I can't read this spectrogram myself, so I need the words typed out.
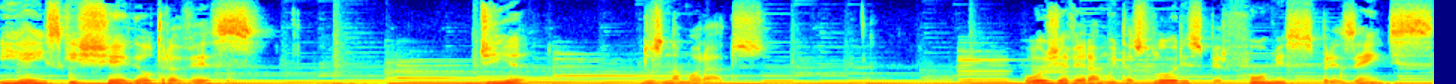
E eis que chega outra vez Dia dos Namorados. Hoje haverá muitas flores, perfumes, presentes,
